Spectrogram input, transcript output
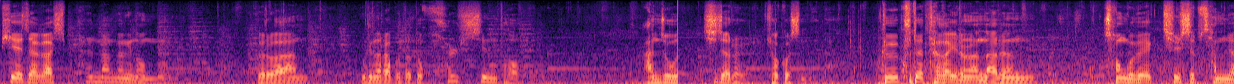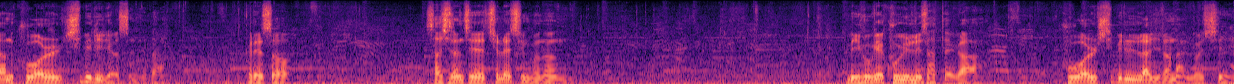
피해자가 18만 명이 넘는 그러한 우리나라보다도 훨씬 더 안 좋은 시절을 겪었습니다. 그 쿠데타가 일어난 날은 1973년 9월 11일이었습니다. 그래서 사실은 제 칠레 친구는 미국의 9.12 사태가 9월 11일 날 일어난 것이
